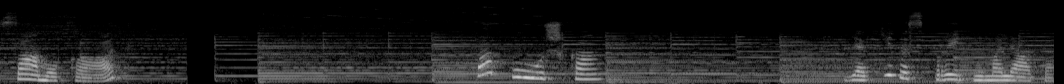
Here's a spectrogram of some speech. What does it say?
самокат, папушка. Які ви спритні малята!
